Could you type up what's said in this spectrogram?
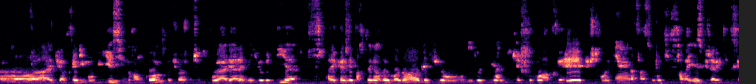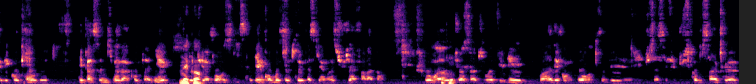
Euh, voilà. Et puis après, l'immobilier, c'est une rencontre. Tu vois, je me suis retrouvé à aller à la nuit du rugby euh, avec un des partenaires de Grenoble. Et puis, on, est devenus amis quelques mois après. Et puis, je trouvais bien la façon dont ils travaillaient, parce que j'avais été très mécontent de, des personnes qui m'avaient accompagné. D'accord. Et puis, un jour, on s'est dit, c'est bien qu'on monte un truc parce qu'il y a un vrai sujet à faire là-dedans. Donc, voilà, Ok. tu vois, ça a toujours été des, voilà, des rencontres. Des, et puis, ça s'est fait plus comme ça que,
